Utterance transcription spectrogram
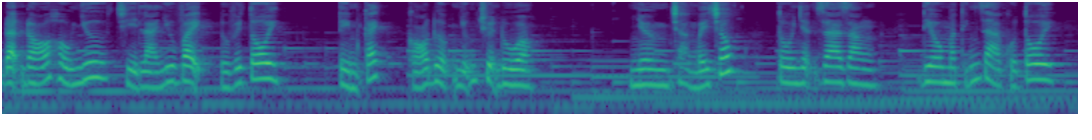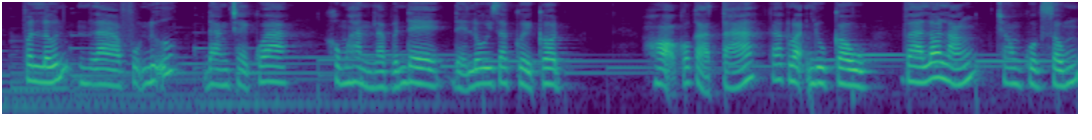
đoạn đó hầu như chỉ là như vậy đối với tôi, tìm cách có được những chuyện đùa. Nhưng chẳng mấy chốc, tôi nhận ra rằng điều mà thính giả của tôi, phần lớn là phụ nữ đang trải qua không hẳn là vấn đề để lôi ra cười cợt. Họ có cả tá, các loại nhu cầu và lo lắng trong cuộc sống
